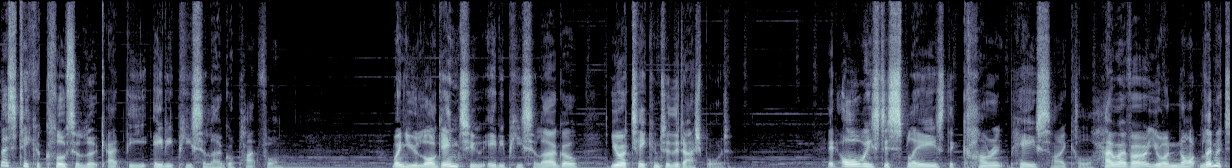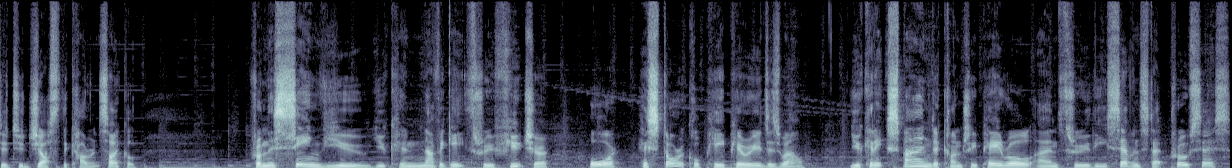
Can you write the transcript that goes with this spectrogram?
Let's take a closer look at the ADP Celergo platform. When you log into ADP Celergo, you are taken to the dashboard. It always displays the current pay cycle, however, you are not limited to just the current cycle. From the same view, you can navigate through future or historical pay periods as well. You can expand a country payroll and through the 7-step process,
